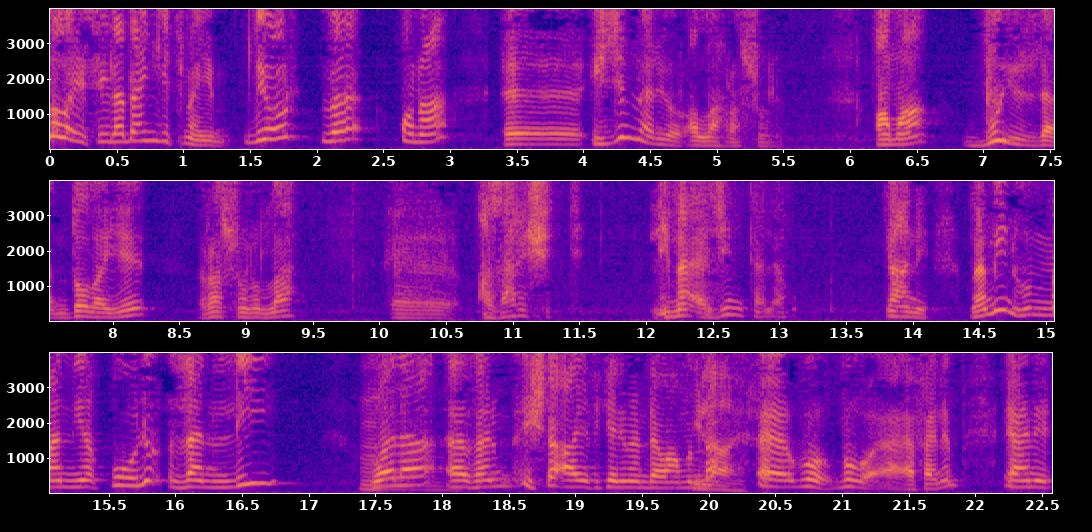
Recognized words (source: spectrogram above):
dolayısıyla ben gitmeyeyim diyor ve ona e, izin veriyor Allah Resulü. Ama bu yüzden dolayı Resulullah e, azar işitti. Lime ezinte lehum. Yani ve minhum men yekulu zenli ve la efendim işte ayet-i kerimenin devamında İlahi. e, bu bu efendim yani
